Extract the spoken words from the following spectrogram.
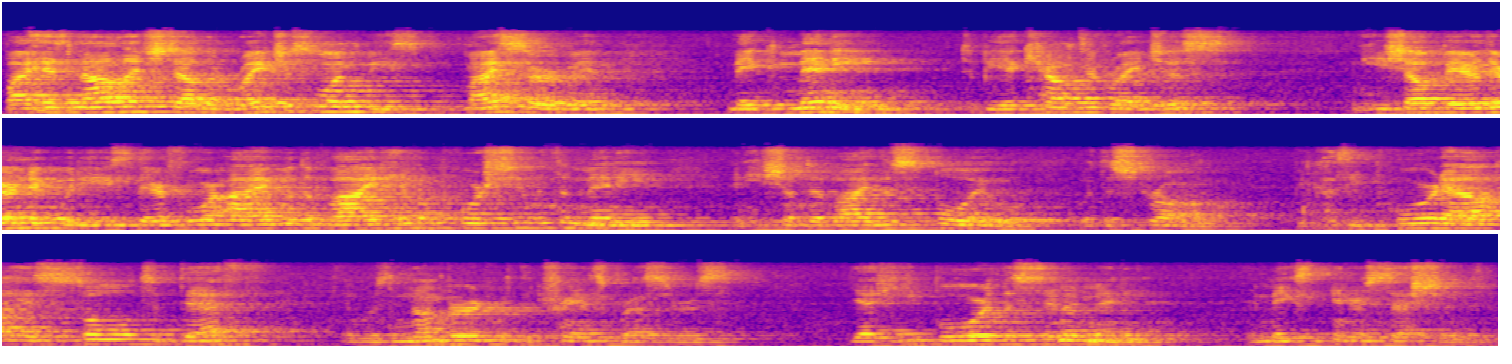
By his knowledge shall the righteous one be my servant, make many to be accounted righteous, and he shall bear their iniquities. Therefore I will divide him a portion with the many, and he shall divide the spoil with the strong because he poured out his soul to death and was numbered with the transgressors. Yet he bore the sin of many and makes intercession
